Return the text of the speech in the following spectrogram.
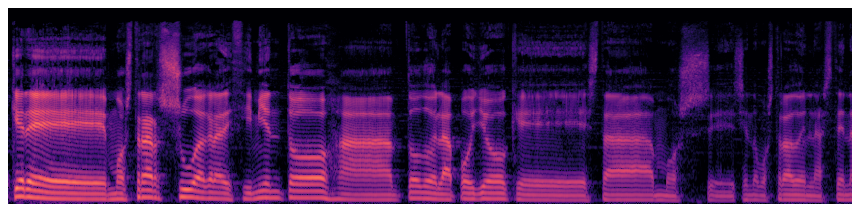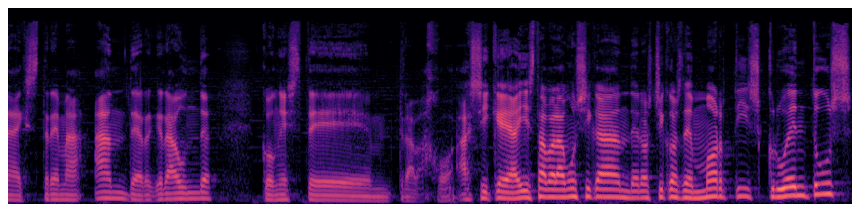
quiere mostrar su agradecimiento a todo el apoyo que está eh, siendo mostrado en la escena extrema underground con este trabajo. Así que ahí estaba la música de los chicos de Mortis Cruentus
